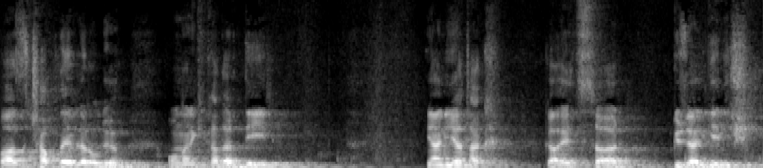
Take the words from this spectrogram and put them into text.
bazı çaplı evler oluyor. Onlarınki kadar değil. Yani yatak gayet sığar, güzel, geniş.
